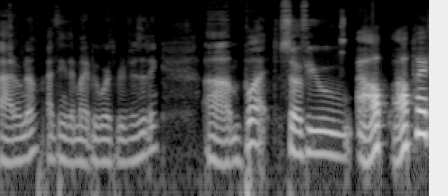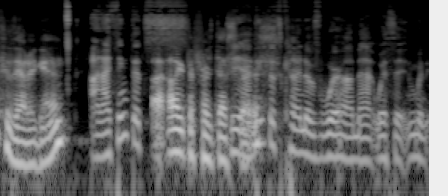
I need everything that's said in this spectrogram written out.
I don't know. I think that might be worth revisiting. Um, but so if you, I'll I'll play through that again. And I think that's I, I like the first Dead Space. Yeah, I think that's kind of where I'm at with it. And when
